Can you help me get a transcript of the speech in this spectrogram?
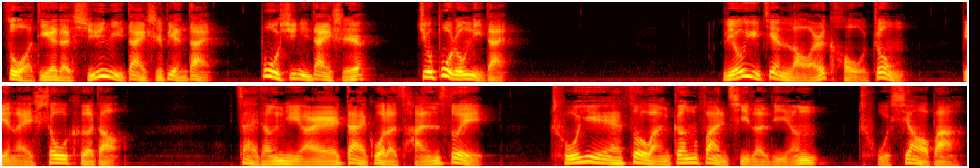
做爹的许你带时便带，不许你带时，就不容你带。刘玉见老儿口重，便来收科道：“再等女儿带过了残岁，除夜做晚更饭起了灵，除孝吧。”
